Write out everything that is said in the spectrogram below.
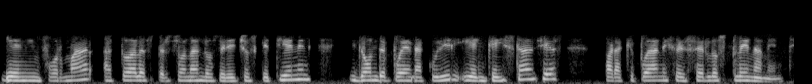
y en informar a todas las personas los derechos que tienen y dónde pueden acudir y en qué instancias para que puedan ejercerlos plenamente.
